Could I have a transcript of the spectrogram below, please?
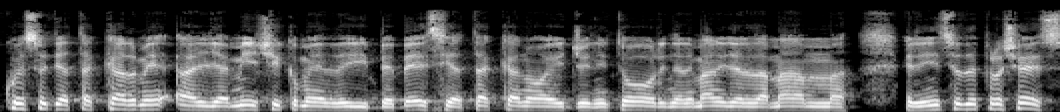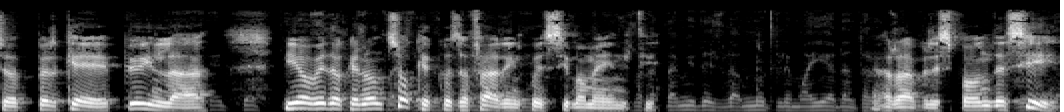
Questo di attaccarmi agli amici come i bebè si attaccano ai genitori nelle mani della mamma è l'inizio del processo perché più in là io vedo che non so che cosa fare in questi momenti. Rav risponde sì.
